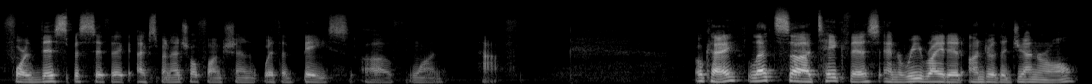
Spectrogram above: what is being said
for this specific exponential function with a base of 1 half. Okay, let's uh, take this and rewrite it under the general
